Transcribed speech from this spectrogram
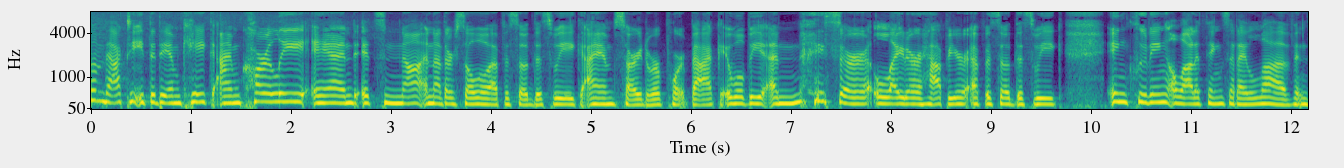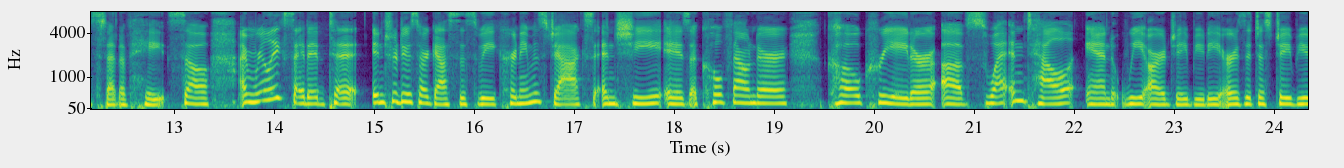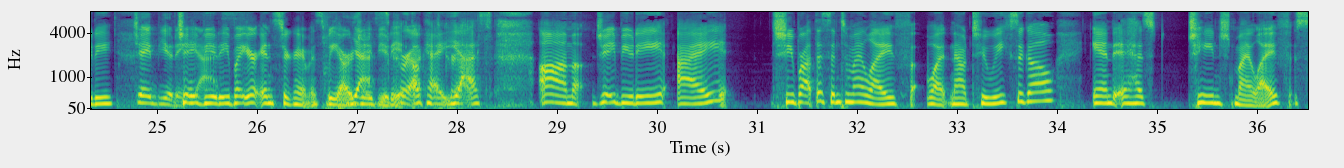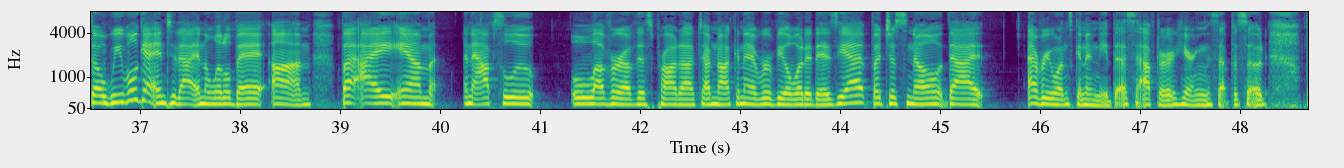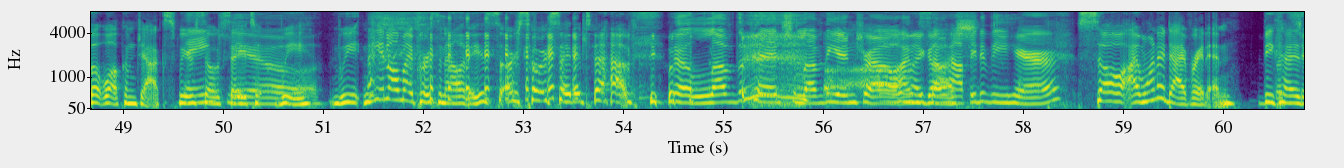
welcome back to Eat the Damn Cake. I'm Carly, and it's not another solo episode this week. I am sorry to report back. It will be a nicer, lighter, happier episode this week, including a lot of things that I love instead of hate. So I'm really excited to introduce our guest this week. Her name is Jacqs, and she is a co founder, co creator of Sweat and Tell and We Are Jay Beauty, or is it just Jay Beauty? Jay Beauty. J yes. Beauty, but your Instagram is We Are Jay Beauty. correct, okay, correct. yes. Um, Jay Beauty, I she brought this into my life what now 2 weeks ago and it has changed my life. So we will get into that in a little bit. Um, but I am an absolute lover of this product. I'm not going to reveal what it is yet, but just know that everyone's going to need this after hearing this episode. But welcome Jacqs. We are so excited to we we me and all my personalities are so excited to have you. No, love the pitch, love the intro. Oh I'm so gosh. happy to be here. So I want to dive right in because.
